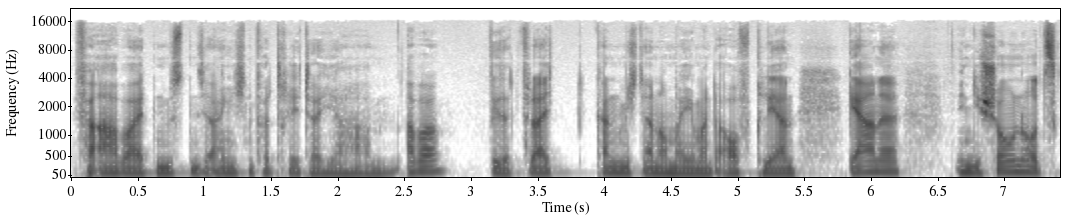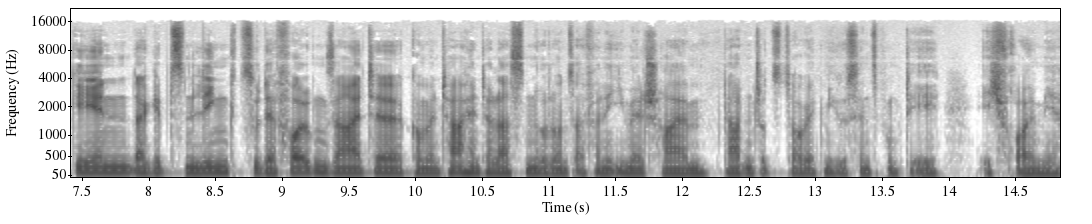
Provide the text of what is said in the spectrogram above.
verarbeiten, müssten sie eigentlich einen Vertreter hier haben. Aber wie gesagt, vielleicht kann mich da nochmal jemand aufklären. Gerne in die Show Notes gehen, da gibt es einen Link zu der Folgenseite, Kommentar hinterlassen oder uns einfach eine E-Mail schreiben, datenschutztalk.migosens.de. Ich freue mich.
